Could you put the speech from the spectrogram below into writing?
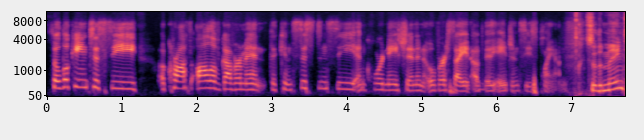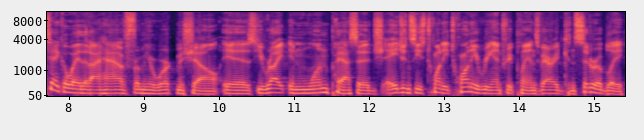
So looking to see across all of government the consistency and coordination and oversight of the agency's plans. So, the main takeaway that I have from your work, Michelle, is you write in one passage agencies' 2020 reentry plans varied considerably.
